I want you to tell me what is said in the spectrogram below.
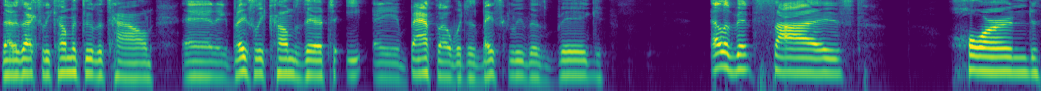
that is actually coming through the town and it basically comes there to eat a bantha, which is basically this big elephant sized, horned,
